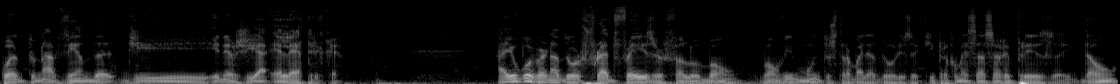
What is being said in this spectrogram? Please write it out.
quanto na venda de energia elétrica. Aí o governador Fred Fraser falou: bom, vão vir muitos trabalhadores aqui para começar essa represa, então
